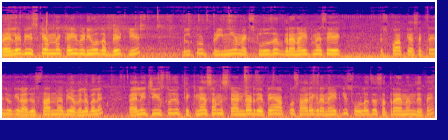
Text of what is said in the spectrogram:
पहले भी इसके हमने कई वीडियोस अपडेट किए। बिल्कुल प्रीमियम एक्सक्लूसिव ग्रेनाइट में से एक इसको आप कह सकते हैं, जो कि राजस्थान में अभी अवेलेबल है। पहली चीज़ तो जो थिकनेस हम स्टैंडर्ड देते हैं, आपको सारे ग्रेनाइट की 16 से 17 एम mm देते हैं।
